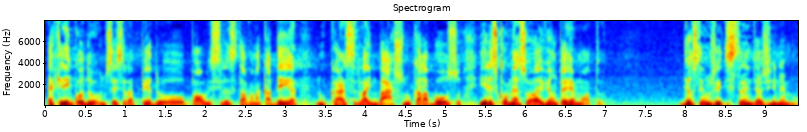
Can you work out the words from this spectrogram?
É que nem quando, não sei se era Pedro ou Paulo e Silas que estavam na cadeia, no cárcere, lá embaixo, no calabouço, e eles começam orar e vê um terremoto. Deus tem um jeito estranho de agir, né, irmão?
